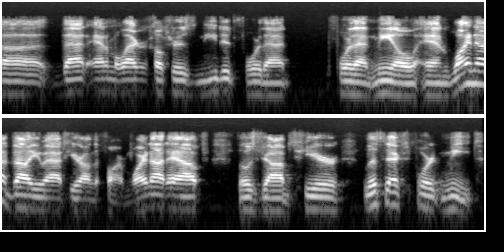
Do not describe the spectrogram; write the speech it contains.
uh, that animal agriculture is needed for that for that meal. And why not value add here on the farm? Why not have those jobs here? Let's export meat.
